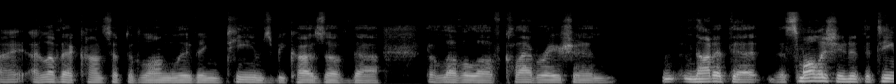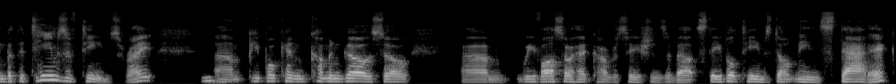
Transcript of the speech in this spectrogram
I, I love that concept of long living teams because of the the level of collaboration, not at the the smallest unit, the team, but the teams of teams, right? Mm-hmm. Um, people can come and go. So um, we've also had conversations about stable teams don't mean static,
